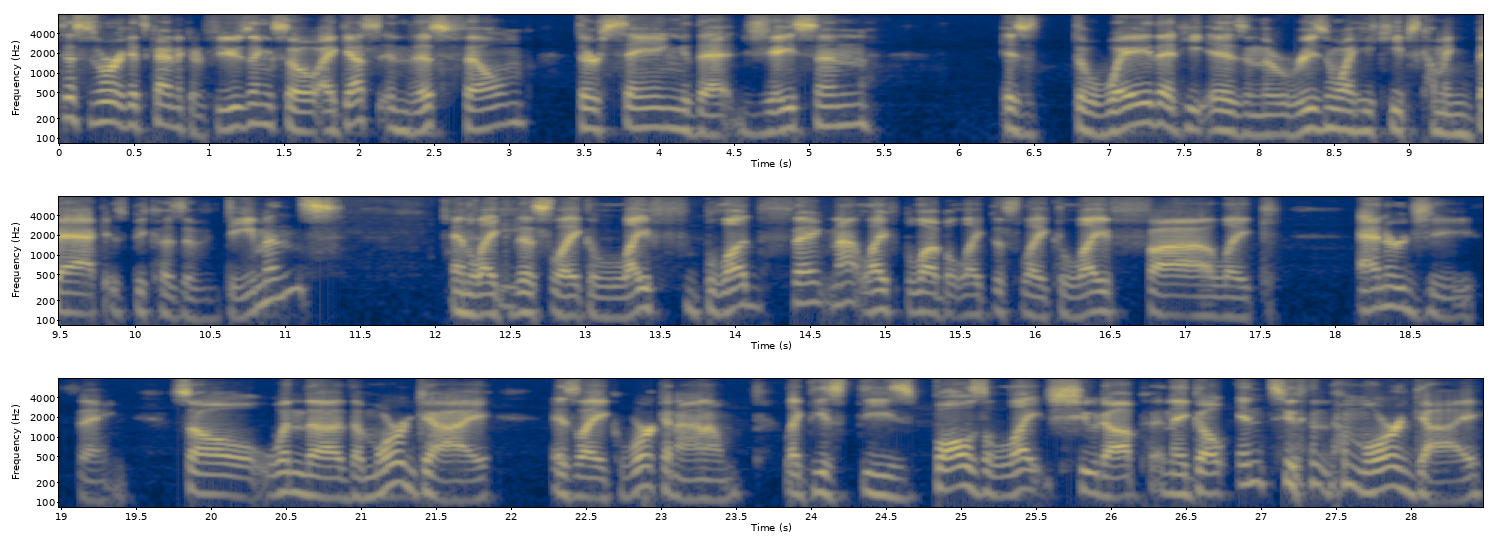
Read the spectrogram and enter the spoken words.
this is where it gets kind of confusing. So I guess in this film, they're saying that Jason is the way that he is, and the reason why he keeps coming back is because of demons. And like this like life blood thing not life blood but like this like life uh like energy thing. So when the the morgue guy is like working on him like these these balls of light shoot up and they go into the morgue guy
